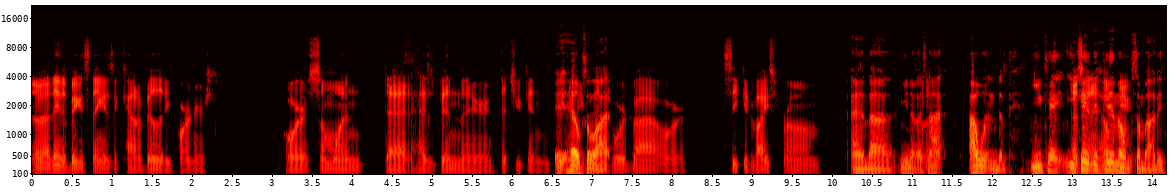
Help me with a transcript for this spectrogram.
uh, I think the biggest thing is accountability partners, or someone that has been there that you can It helps be a lot. mentored by or seek advice from. and uh, you know, it's But- not. I wouldn't. depend you can't. You can't depend on you. somebody.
